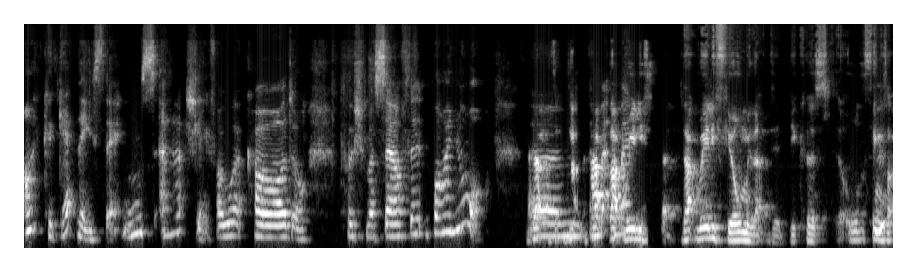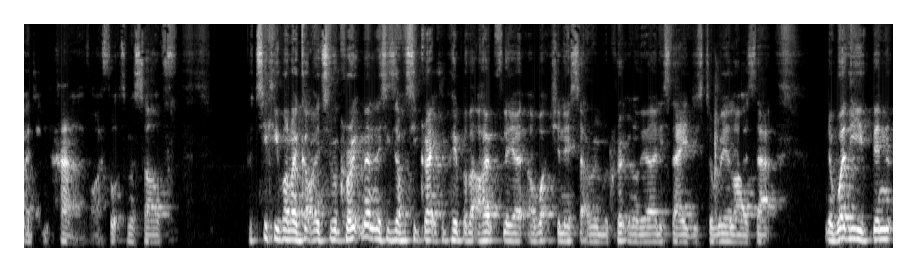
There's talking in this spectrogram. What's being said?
i could get these things and actually if i work hard or push myself then why not um, that, that, that really that really fueled me that did because all the things that i didn't have i thought to myself particularly when i got into recruitment this is obviously great for people that hopefully are, watching this that are in recruitment or the early stages to realize that you know, whether you've been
